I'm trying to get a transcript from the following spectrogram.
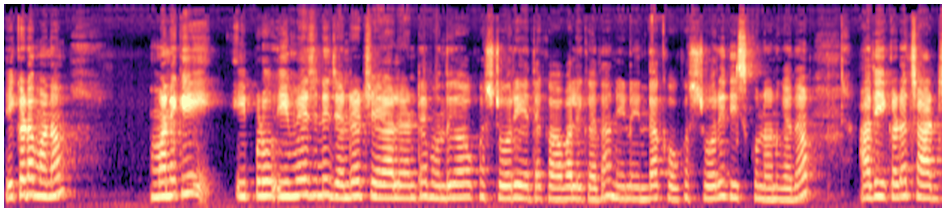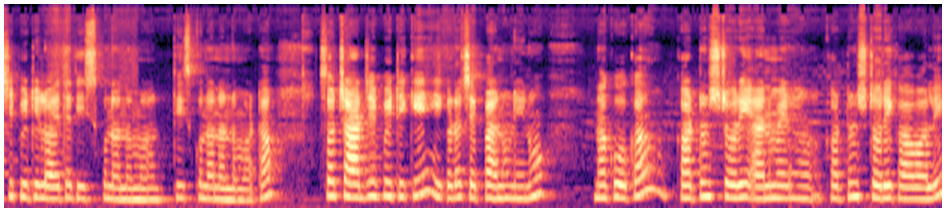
ఇక్కడ మనం మనకి ఇప్పుడు ఇమేజ్ని జనరేట్ చేయాలి అంటే ముందుగా ఒక స్టోరీ అయితే కావాలి కదా. నేను ఇందాక ఒక స్టోరీ తీసుకున్నాను కదా. అది ఇక్కడ చార్ట్ జీపీటీలో అయితే తీసుకున్నాను అన్నమాట తీసుకున్నాను అన్నమాట సో చార్ట్ జీపీటీకి ఇక్కడ చెప్పాను నేను నాకు ఒక cartoon story anime cartoon story కావాలి.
